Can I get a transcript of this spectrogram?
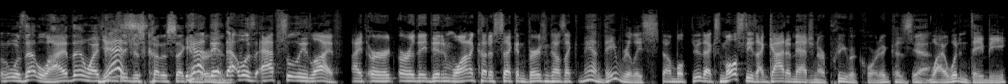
Was that live then? Why couldn't they just cut a second yeah, version? that, that was absolutely live. I, or or they didn't want to cut a second version. 'cause I was like, man, they really stumbled through that. Because most of these, I gotta imagine, are pre-recorded. Because Yeah. why wouldn't they be?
